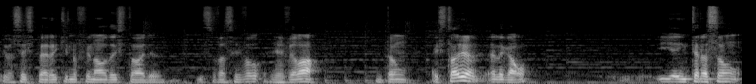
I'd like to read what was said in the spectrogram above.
E você espera que no final da história isso vai se revelar. Então, a história é legal. E a interação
